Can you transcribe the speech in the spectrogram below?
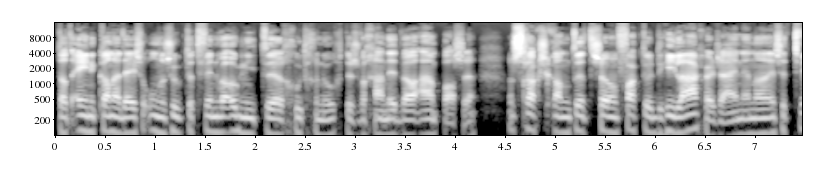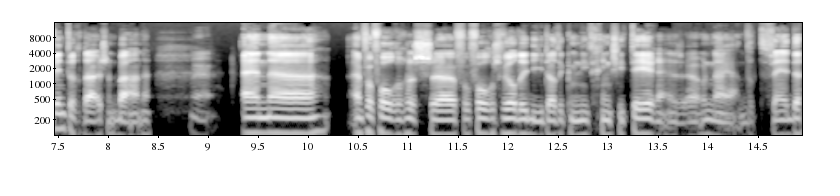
dat ene Canadese onderzoek, dat vinden we ook niet eh, goed genoeg. Dus we gaan dit wel aanpassen. Want straks kan het zo'n factor 3 lager zijn en dan is het 20.000 banen. Ja. En, eh, en vervolgens, eh, vervolgens wilde hij dat ik hem niet ging citeren en zo. Nou ja, dat vind de,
